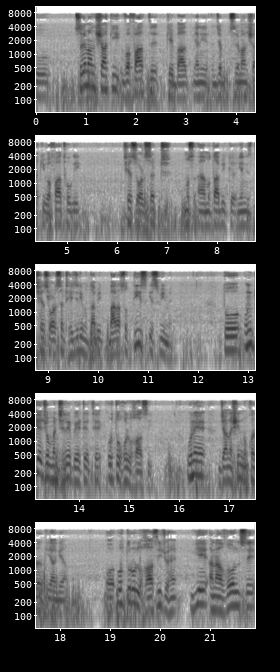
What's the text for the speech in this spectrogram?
تو سلیمان شاہ کی وفات کے بعد یعنی جب سلیمان شاہ کی وفات ہو گئی، چھ سو اڑسٹھ مطابق یعنی چھ سو اڑسٹھ ہجری مطابق بارہ سو تیس عیسوی میں، تو ان کے جو منجھلے بیٹے تھے ارتغ الغازی انہیں جانشین مقرر کیا گیا۔ اور ارتر الغازی جو ہیں، یہ اناضول سے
